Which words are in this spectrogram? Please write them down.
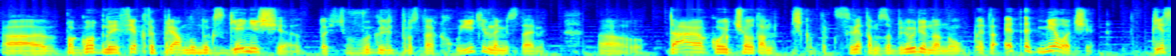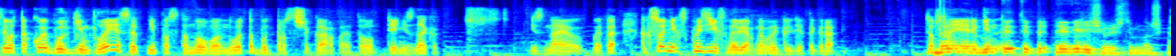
А, погодные эффекты прям, ну, наксгенище. То есть выглядит просто охуительно местами. А, да, кое-что там слишком так светом заблюрено, ну, это, это мелочи. Если вот такой будет геймплей, если это не постанова, ну, это будет просто шикарно. Это вот, я не знаю, как... Не знаю, это как Sony эксклюзив, наверное, выглядит игра. Собственно, Да не, оригин- ну ты, ты пре- преувеличиваешь немножко.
